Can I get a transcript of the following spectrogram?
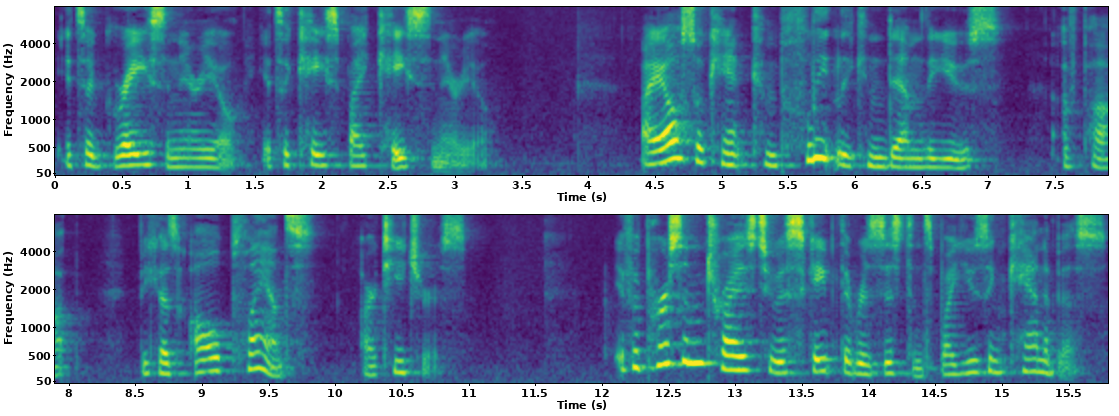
it's a gray scenario, it's a case by case scenario. I also can't completely condemn the use of pot because all plants are teachers. If a person tries to escape the resistance by using cannabis,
